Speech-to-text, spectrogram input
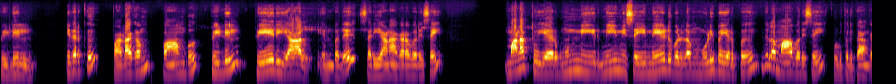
பிடில். இதற்கு படகம் பாம்பு பிடில் பேரியால் என்பது சரியான அகரவரிசை மனத்துயர் முன்னீர் மீமிசை மேடு வெள்ளம் மொழிபெயர்ப்பு இதில் மாவரிசை கொடுத்துருக்காங்க.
